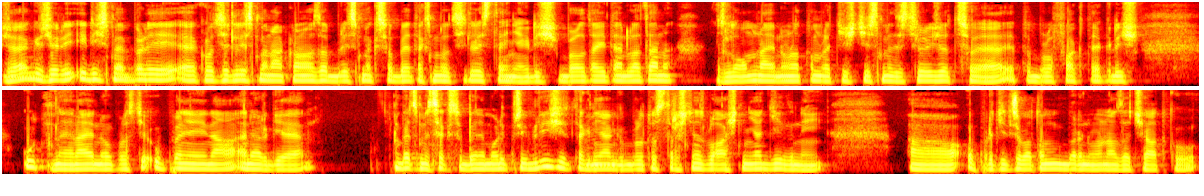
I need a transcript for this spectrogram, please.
Že, Mhm. že i když jsme byli, jako cítili jsme náklonost a byli jsme k sobě, tak jsme to cítili stejně. Když byl tady tenhle ten zlom, najednou na tom letišti jsme zjistili, že co je, to bylo fakt, jak když utne najednou prostě úplně jiná energie. Vůbec jsme se k sobě nemohli přiblížit, tak nějak bylo to strašně zvláštní a divný. A oproti třeba tomu Brnu na začátku,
